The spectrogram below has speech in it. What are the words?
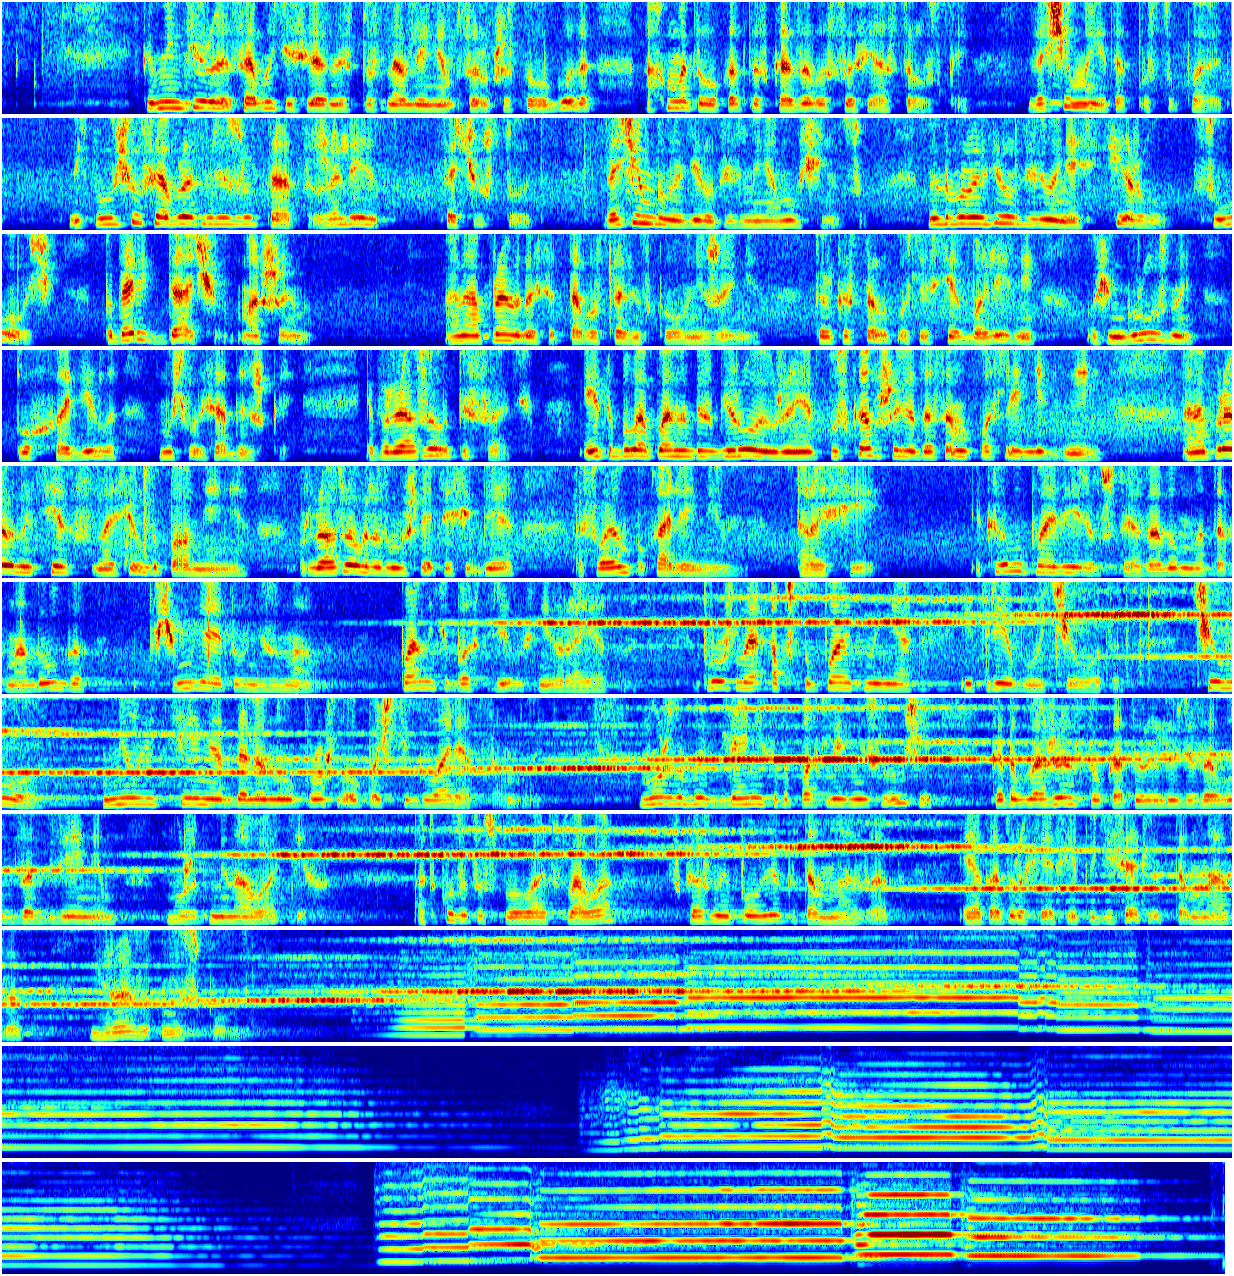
Комментируя события, связанные с постановлением 1946 года, Ахматова как-то сказала Софье Островской, «Зачем они так поступают? Ведь получился обратный результат. Жалеют, сочувствуют. Зачем было делать из меня мученицу? Надо было сделать из меня стерву, сволочь, подарить дачу, машину». Она оправилась от того сталинского унижения. Только стала после всех болезней очень грузной, плохо ходила, мучилась одышкой и продолжала писать. И это была память без героя, уже не отпускавшая ее до самых последних дней. Она правила текст, носил дополнение, продолжала размышлять о себе, о своем поколении, о России. И кто бы поверил, что я задумана так надолго, почему я этого не знала? Память обострилась невероятно. Прошлое обступает меня и требует чего-то. Чего? Милые тени отдаленного прошлого почти говорят со мной. Может быть, для них это последний случай, когда блаженство, которое люди зовут забвением, может миновать их. Откуда-то всплывают слова, сказанные полвека тому назад, и о которых я все 50 лет тому назад ни разу не вспомнил.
